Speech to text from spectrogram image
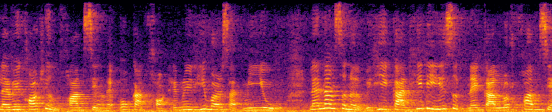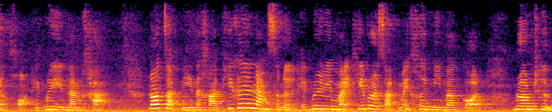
และวิเคราะห์ถึงความเสี่ยงและโอกาสของเทคโนโลยีที่บริษัทมีอยู่ และนำเสนอวิธีการที่ดีที่สุดในการลดความเสี่ยงของเทคโนโลยีนั้นค่ะนอกจากนี้นะคะ พี่ก็ได้นำเสนอเทคโนโลยีใหม่ที่บริษัทไม่เคยมีมาก่อน รวมถึง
